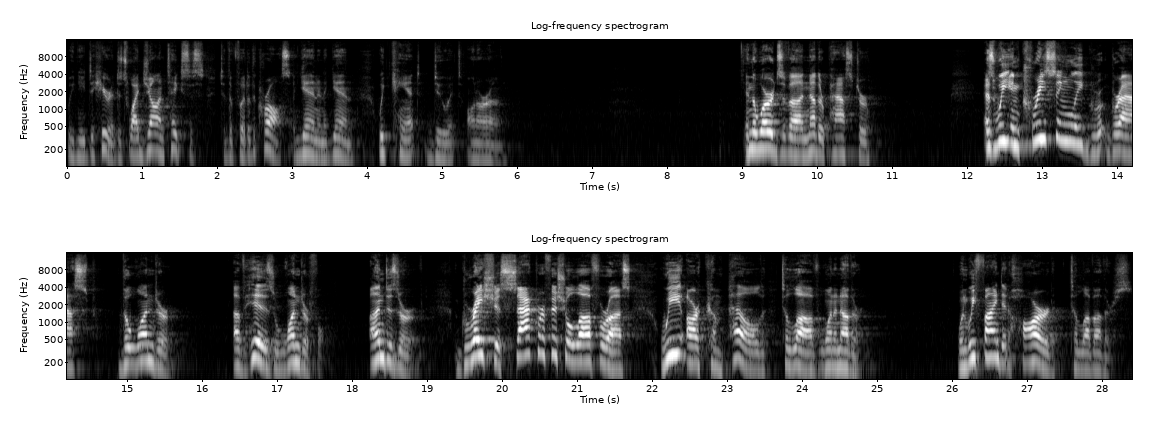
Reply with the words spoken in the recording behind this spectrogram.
we need to hear it. It's why John takes us to the foot of the cross again and again. We can't do it on our own. In the words of another pastor, as we increasingly gr- grasp the wonder of his wonderful, undeserved, gracious, sacrificial love for us, we are compelled to love one another when we find it hard to love others,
